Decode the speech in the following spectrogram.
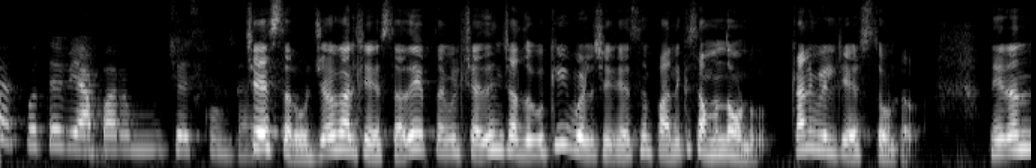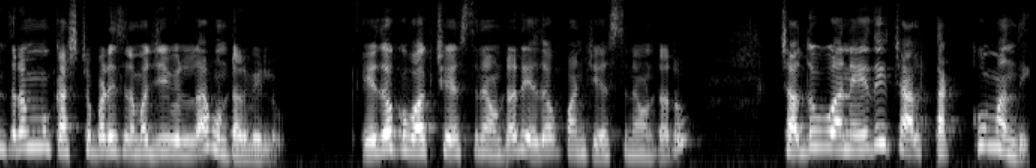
లేకపోతే వ్యాపారం చేసుకుంటారా? చేస్తారు. ఉద్యోగాలు చేస్తారు. చెప్తాను, వీళ్ళు చదివిన చదువుకి వీళ్ళు చేసిన పనికి సంబంధం ఉండదు. కానీ వీళ్ళు చేస్తూ ఉంటారు. నిరంతరం కష్టపడి శ్రమజీవుల్లా ఉంటారు వీళ్ళు. ఏదో ఒక వర్క్ చేస్తూనే ఉంటారు ఏదో ఒక పని చేస్తూనే ఉంటారు. చదువు అనేది చాలా తక్కువ మంది.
